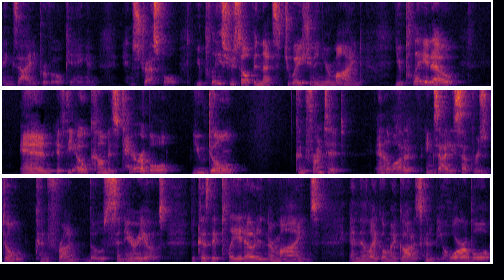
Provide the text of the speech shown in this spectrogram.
anxiety provoking and, and stressful. You place yourself in that situation in your mind, you play it out, and if the outcome is terrible, you don't confront it. And a lot of anxiety sufferers don't confront those scenarios because they play it out in their minds. And they're like, oh my God, it's going to be horrible.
